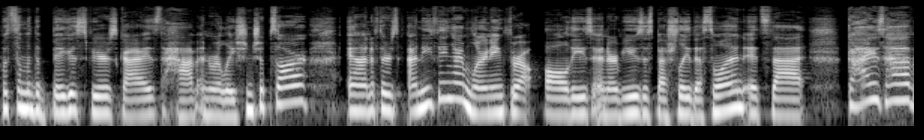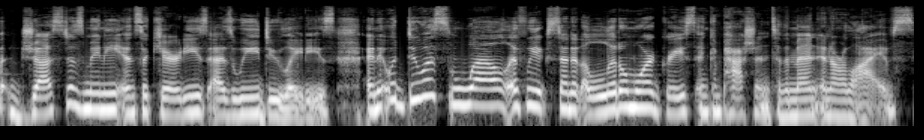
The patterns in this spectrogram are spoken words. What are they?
what some of the biggest fears guys have in relationships are. And if there's anything I'm learning throughout all these interviews, especially this one, it's that guys have just as many insecurities as we do, ladies. And it would do us well if we extended a little more grace and compassion to the men in our lives.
